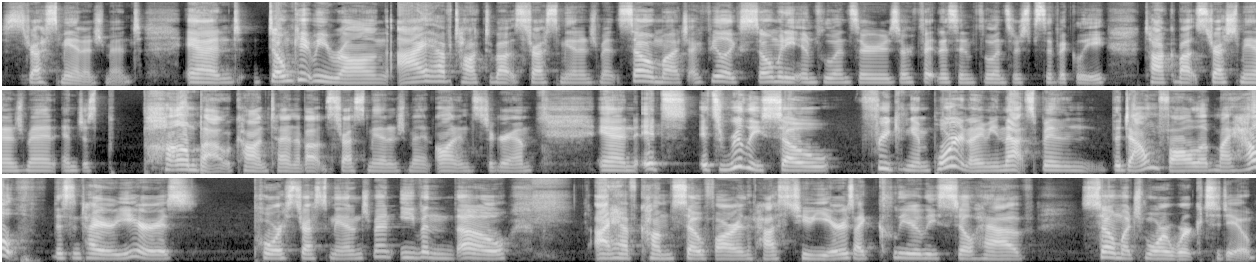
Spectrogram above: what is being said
stress management. And don't get me wrong, I have talked about stress management so much. I feel like so many influencers or fitness influencers specifically talk about stress management and just pump out content about stress management on Instagram. And it's it's really so freaking important. I mean, that's been the downfall of my health this entire year is poor stress management even though I have come so far in the past 2 years. I clearly still have so much more work to do,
